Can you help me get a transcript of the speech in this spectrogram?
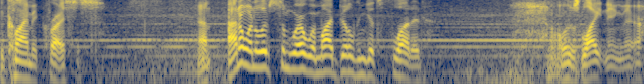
the climate crisis. And I don't want to live somewhere where my building gets flooded. Oh, there's lightning there.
